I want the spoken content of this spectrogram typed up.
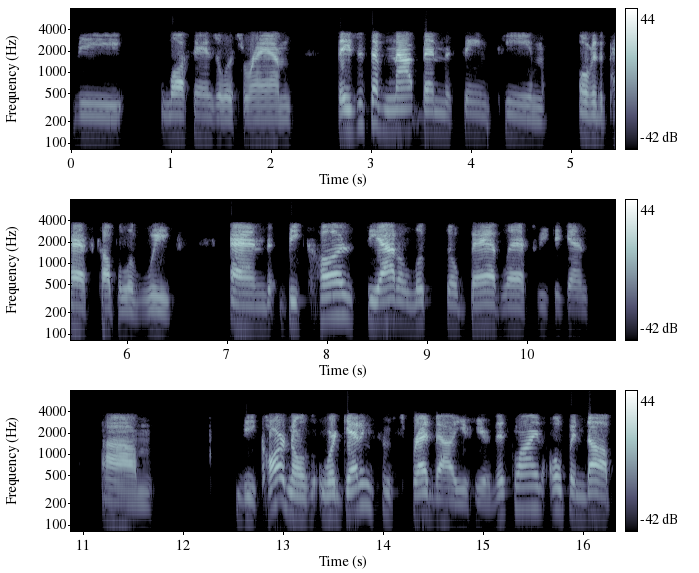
the Los Angeles Rams. They just have not been the same team over the past couple of weeks. And because Seattle looked so bad last week against um, the Cardinals, we're getting some spread value here. This line opened up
